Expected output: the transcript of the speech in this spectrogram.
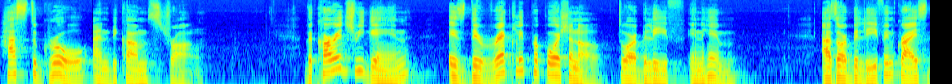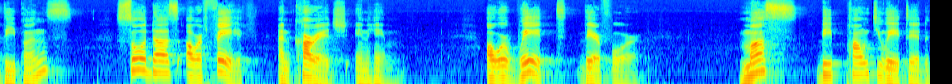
has to grow and become strong. The courage we gain is directly proportional to our belief in Him. As our belief in Christ deepens, so does our faith and courage in Him. Our wait, therefore, must be punctuated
